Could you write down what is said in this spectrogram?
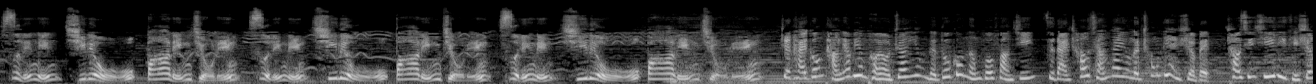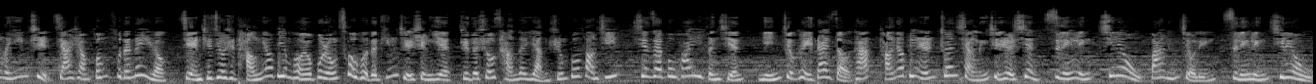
四零零七。六五八零九零四零零七六五八零九零四零零七六五八零九零。这台供糖尿病朋友专用的多功能播放机，自带超强耐用的充电设备，超清晰立体声的音质，加上丰富的内容，简直就是糖尿病朋友不容错过的听觉盛宴，值得收藏的养生播放机。现在不花一分钱，您就可以带走它。糖尿病人专享领取热线：四零零七六五八零九零四零零七六五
